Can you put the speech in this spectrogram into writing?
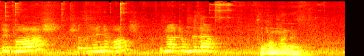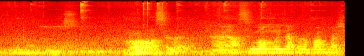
তুই বস শুধু বস তুমি না টুমটে দাও। মম আছে না? হ্যাঁ আসি মামুই আপনার বাম পাশে।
